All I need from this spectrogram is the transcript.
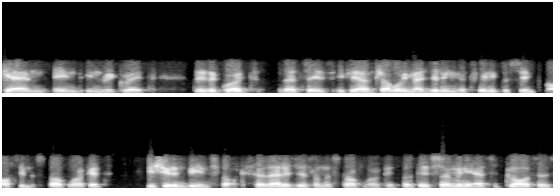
can end in regret. There's a quote that says, if you have trouble imagining a 20% loss in the stock market, you shouldn't be in stock. So that is just on the stock market. But there's so many asset classes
